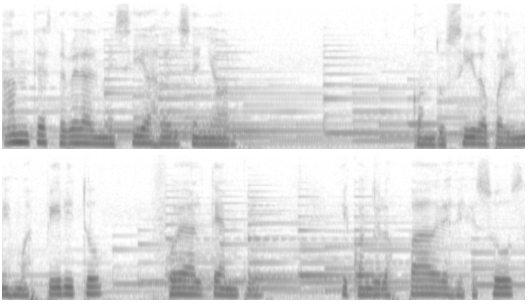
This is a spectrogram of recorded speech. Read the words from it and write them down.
antes de ver al Mesías del Señor conducido por el mismo Espíritu, fue al templo, y cuando los padres de Jesús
